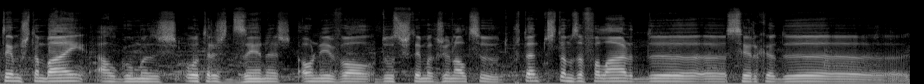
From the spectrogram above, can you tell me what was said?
Temos também algumas outras dezenas ao nível do Sistema Regional de Saúde. Portanto, estamos a falar de uh, cerca de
